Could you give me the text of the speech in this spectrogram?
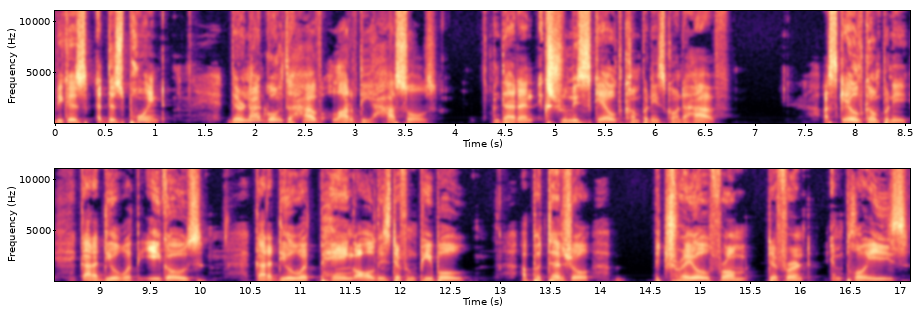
because at this point, they're not going to have a lot of the hassles that an extremely scaled company is going to have. A scaled company got to deal with egos, got to deal with paying all these different people, a potential betrayal from different employees,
